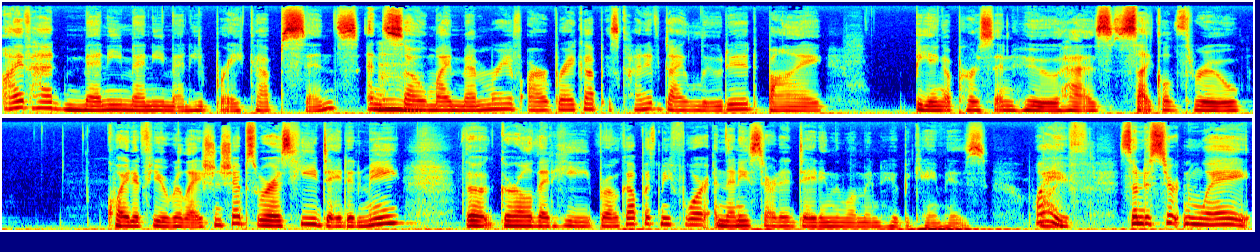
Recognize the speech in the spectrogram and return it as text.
I've had many, many, many breakups since. And so mm. my memory of our breakup is kind of diluted by being a person who has cycled through quite a few relationships, whereas he dated me, the girl that he broke up with me for, and then he started dating the woman who became his wife. So, in a certain way,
